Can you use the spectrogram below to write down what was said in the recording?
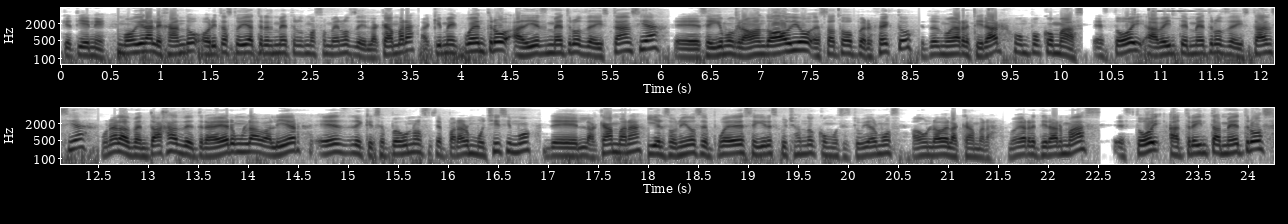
que tiene. Me voy a ir alejando, ahorita estoy a 3 metros más o menos de la cámara. Aquí me encuentro a 10 metros de distancia, eh, seguimos grabando audio, está todo perfecto. Entonces me voy a retirar un poco más. Estoy a 20 metros de distancia. Una de las ventajas de traer un lavalier es de que se puede uno separar muchísimo de la cámara y el sonido se puede seguir escuchando como si estuviéramos a un lado de la cámara. Me voy a retirar más. Estoy a 30 metros.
